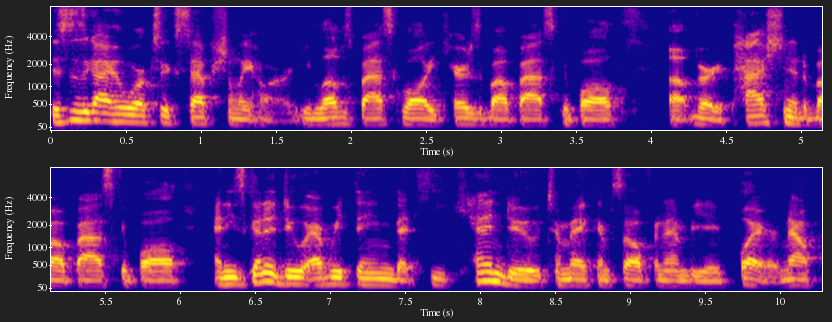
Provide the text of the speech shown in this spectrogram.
This is a guy who works exceptionally hard. He loves basketball. He cares about basketball, uh, very passionate about basketball, and he's going to do everything that he can do to make himself an NBA player. Now,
